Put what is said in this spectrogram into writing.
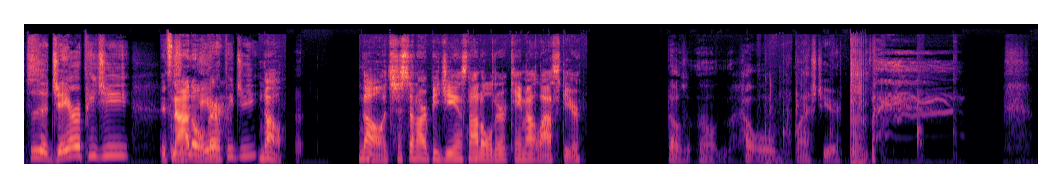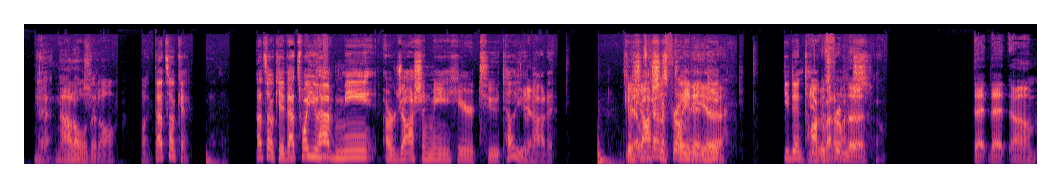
This is a JRPG. It's Is it not an older. ARPG. No. No, it's just an RPG and it's not older. It came out last year. No, oh, how old? Last year. Yeah, not old at all. But that's okay. That's okay. That's why you have me or Josh and me here to tell you Yeah. about it. Because it was Josh kinda just from played it. the, and uh, he, he didn't yeah, it talk was about from it much. the- so. that that um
